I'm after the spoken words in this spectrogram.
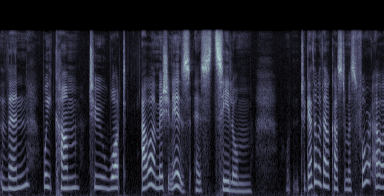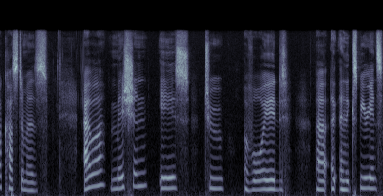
then we come to what our mission is as Celum, together with our customers, for our customers, our mission is to avoid uh, an experience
